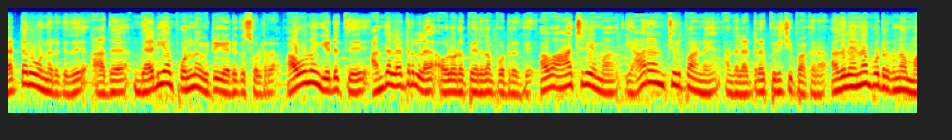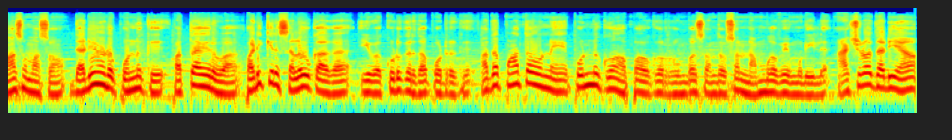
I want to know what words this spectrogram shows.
லெட்டர் ஒன்று இருக்குது. அதை தடியாக பொண்ணை விட்டு எடுக்க சொல்றா. அவளும் எடுத்து அந்த லெட்டரில் அவளோட பேர் தான் போட்டிருக்கு. அவள் ஆச்சரியமா யார் அனுப்பிச்சிருப்பான்னு? அந்த லெட்டரை பிரித்து பார்க்குறான் அதில் என்ன போட்டிருக்குன்னா மாதம் மாதம் தடியனோட பொண்ணுக்கு பத்தாயிரம் ரூபா படிக்கிற செலவுக்காக இவ கொடுக்கறதா போட்டிருக்கு. அதை பார்த்த உடனே பொண்ணுக்கும் அப்பாவுக்கும் ரொம்ப சந்தோஷம். நம்பவே முடியல. ஆக்சுவலாக தடியன்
